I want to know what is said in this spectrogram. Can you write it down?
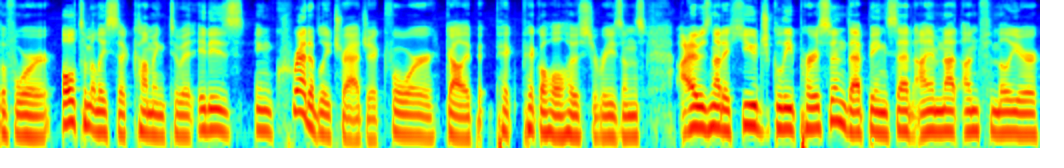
before ultimately succumbing to it. It is incredibly tragic for golly pick, pick, a whole host of reasons. I was not a huge Glee person. That being said, I am not unfamiliar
